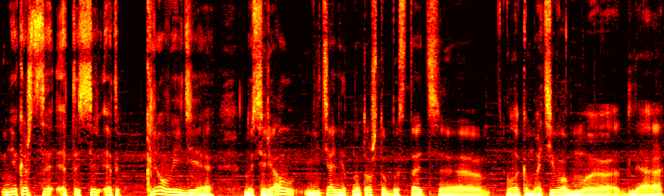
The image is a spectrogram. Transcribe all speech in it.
мне кажется, это, сер- это клевая идея, но сериал не тянет на то, чтобы стать э, локомотивом э, для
